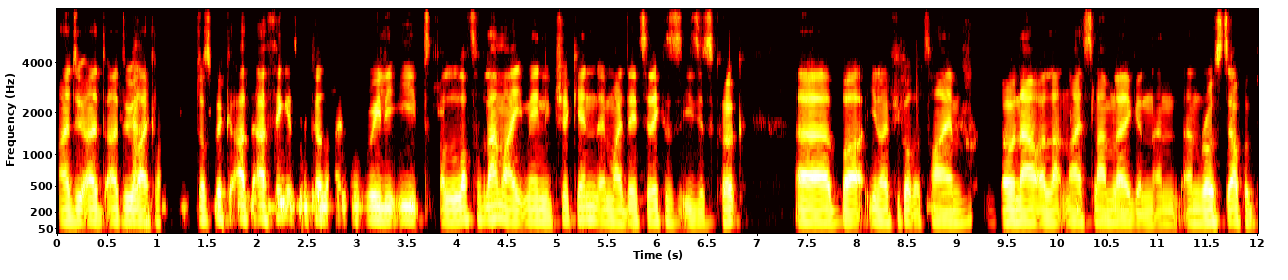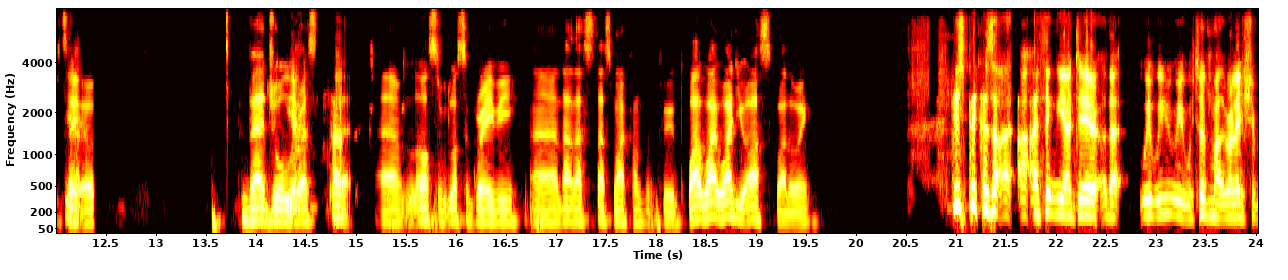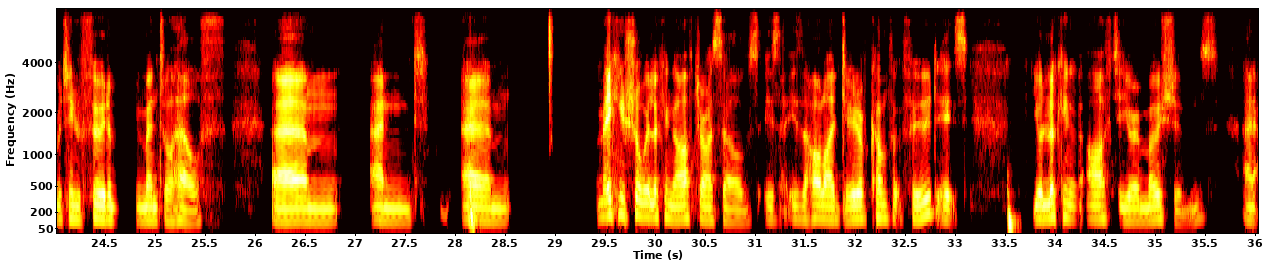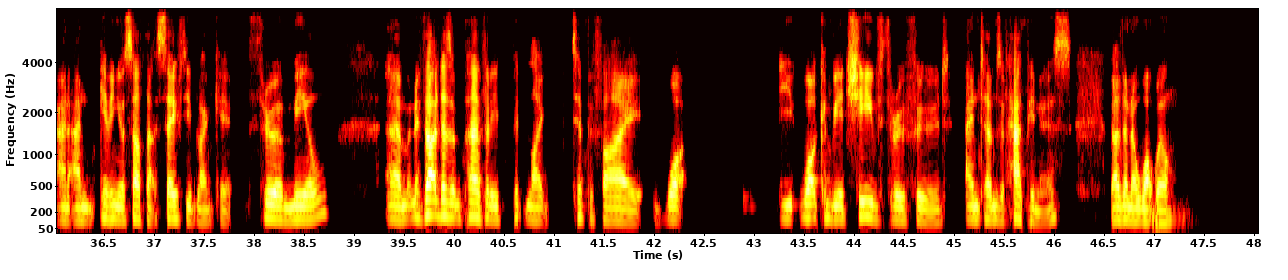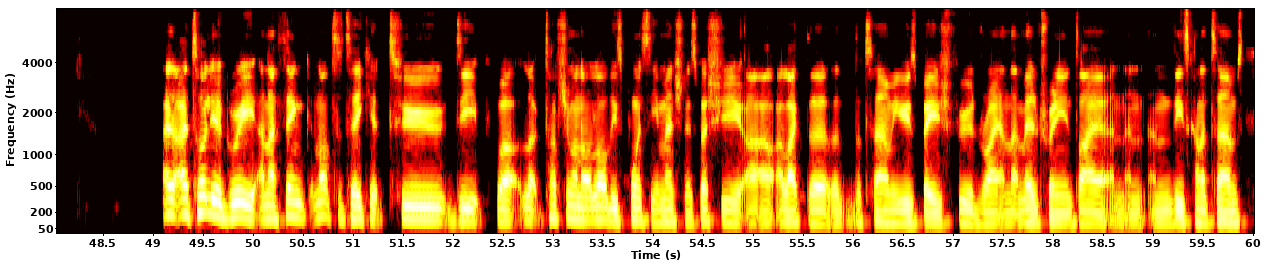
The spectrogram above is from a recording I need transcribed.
I do. I, I do like lamb. Just because I, I, think it's because I don't really eat a lot of lamb. I eat mainly chicken in my day to day because it's easier to cook. Uh, but you know, if you've got the time, bone out a nice lamb leg and, and, and roast it up with potato, yeah. veg, all yeah, the rest of it. Uh, lots of lots of gravy. Uh, that, that's that's my comfort food. Why why why do you ask? By the way. Just because I, I think the idea that we, we, we we're talking about the relationship between food and mental health, um, and um, making sure we're looking after ourselves is is the whole idea of comfort food. It's you're looking after your emotions and, and, and giving yourself that safety blanket through a meal. Um, and if that doesn't perfectly like typify what you, what can be achieved through food in terms of happiness, I don't know what will. I, I, totally agree, and I think not to take it too deep, but look, touching on a lot of these points that you mentioned, especially I, I like the, the, term you use, beige food, right, and that Mediterranean diet, and and, and these kind of terms.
